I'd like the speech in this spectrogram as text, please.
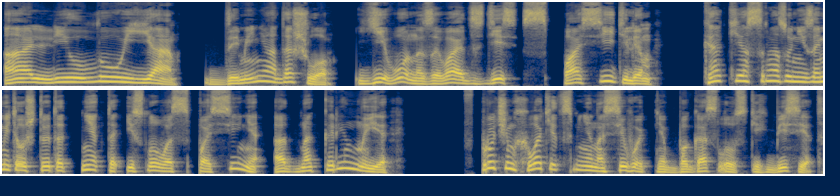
«Аллилуйя!» До меня дошло. Его называют здесь спасителем. Как я сразу не заметил, что этот некто и слово «спасение» однокоренные. Впрочем, хватит с меня на сегодня богословских бесед.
